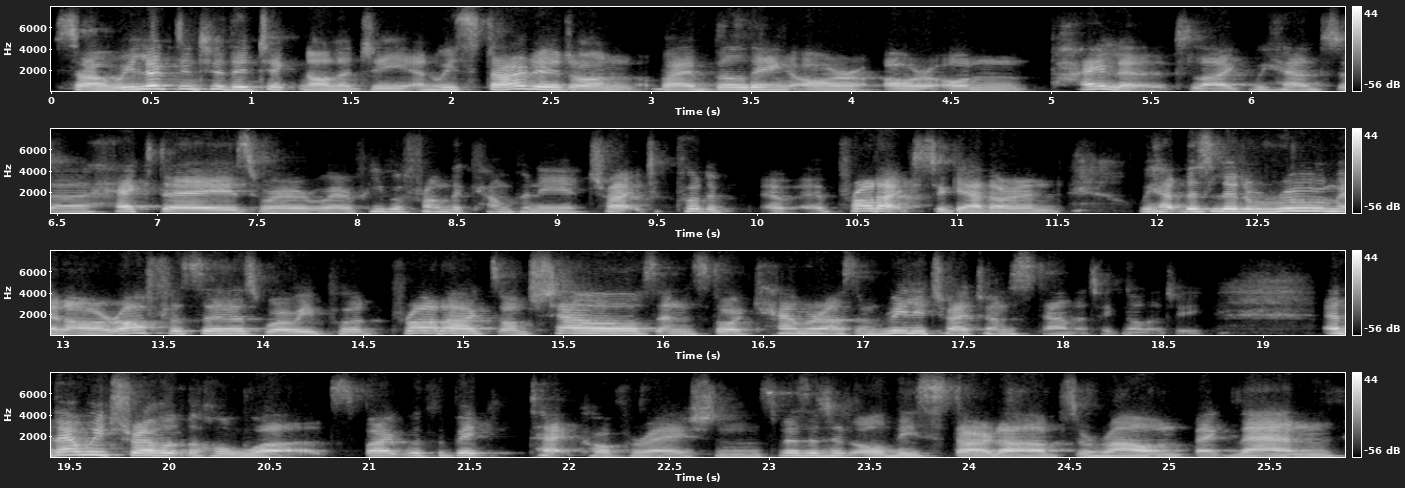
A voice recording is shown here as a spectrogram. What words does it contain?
So we looked into the technology and we started on by building our, our own pilot. Like we had uh, hack days where, where people from the company tried to put a, a, product together. And we had this little room in our offices where we put products on shelves and stored cameras and really tried to understand the technology. And then we traveled the whole world, spoke with the big tech corporations, visited all these startups around back then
